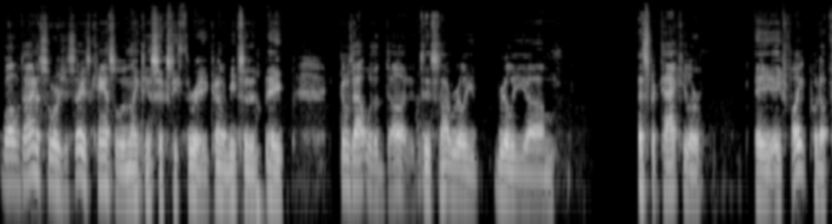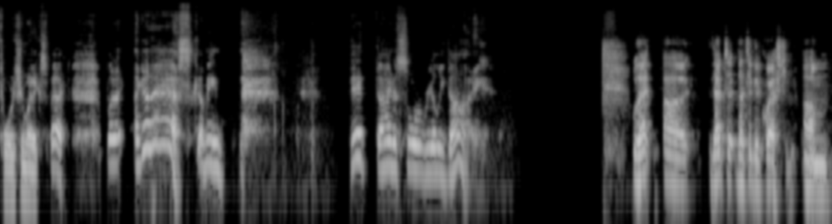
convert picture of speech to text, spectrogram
Well, Dyna-Soar's, you say, is canceled in 1963. It kind of meets a, a goes out with a dud. It's, it's not really, really um, as spectacular a, a fight put up for as you might expect. But I, I got to ask I mean, did Dyna-Soar really die? Well, that uh, that's a, that's a good question. Um,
